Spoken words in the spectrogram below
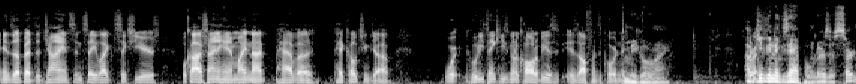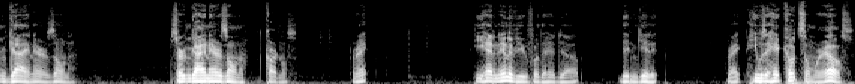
ends up at the Giants and say like six years. Well, Kyle Shanahan might not have a head coaching job. Where, who do you think he's going to call to be his, his offensive coordinator? DeMeco Ryan. I'll give you an example. There's a certain guy in Arizona. Certain guy in Arizona, Cardinals, right? He had an interview for the head job, didn't get it. Right? He was a head coach somewhere else.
